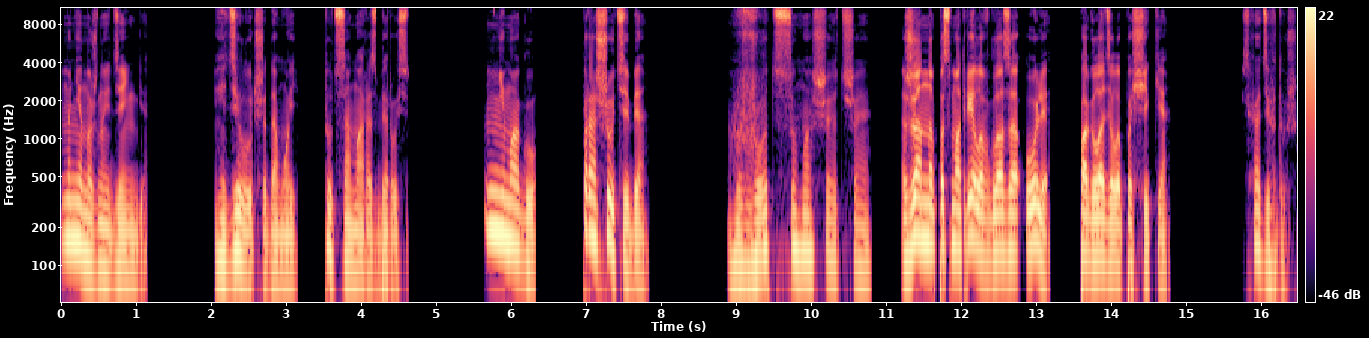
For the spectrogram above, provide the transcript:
мне нужны деньги». «Иди лучше домой, тут сама разберусь». «Не могу. Прошу тебя». «Вот сумасшедшая!» Жанна посмотрела в глаза Оле, погладила по щеке. Сходи в душ.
